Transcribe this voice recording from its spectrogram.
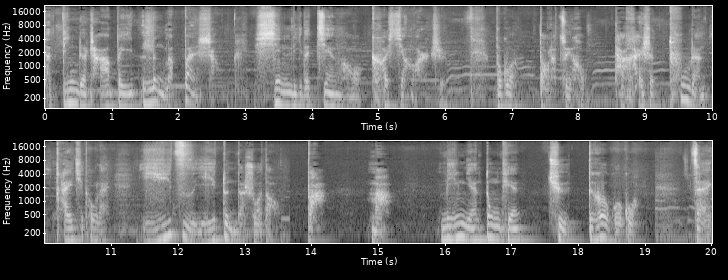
他盯着茶杯愣了半晌，心里的煎熬可想而知。不过到了最后，他还是突然抬起头来，一字一顿地说道：“爸妈，明年冬天去德国过。”在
